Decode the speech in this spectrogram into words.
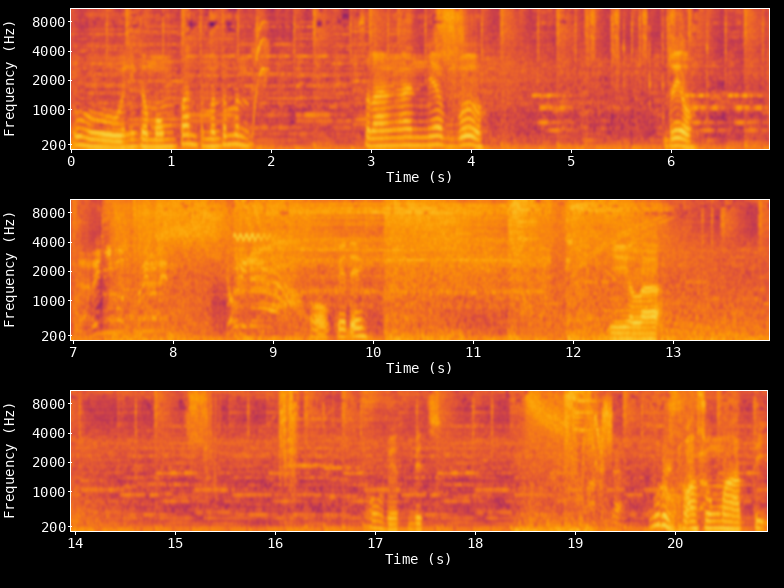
Uh, ini gak mempan teman-teman. Serangannya, Bo. Drill. Oke deh. Gila. Oh dead bitch. Waduh langsung mati.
